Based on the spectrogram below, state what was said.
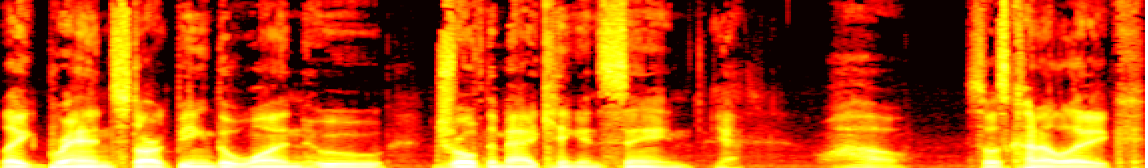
Like Bran Stark being the one who drove the Mad King insane. Yeah. Wow. So it's kind of like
